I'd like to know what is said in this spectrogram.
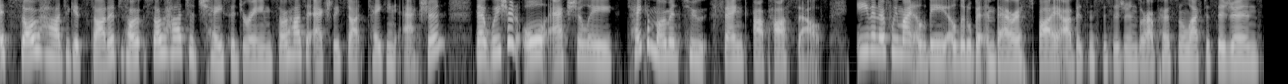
it's so hard to get started, so, so hard to chase a dream, so hard to actually start taking action that we should all actually take a moment to thank our past selves. Even if we might be a little bit embarrassed by our business decisions or our personal life decisions,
